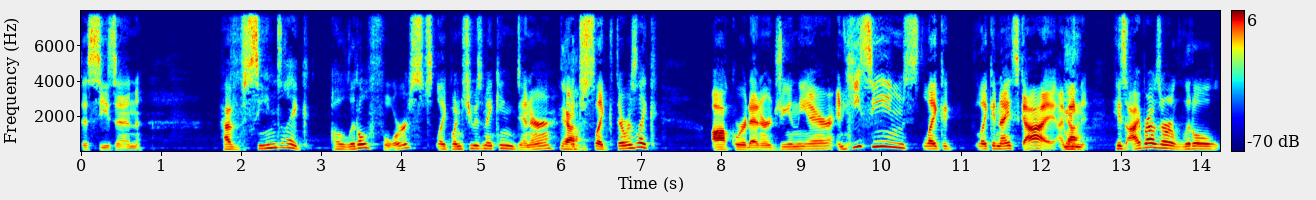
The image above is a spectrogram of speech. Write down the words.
this season have seemed like a little forced. Like when she was making dinner, Yeah. it just like there was like awkward energy in the air. And he seems like a like a nice guy. I Yeah. mean, his eyebrows are a little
